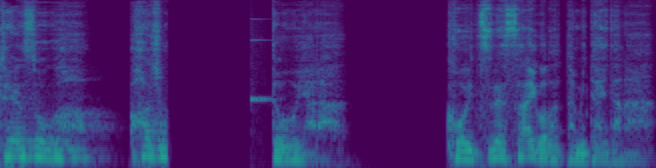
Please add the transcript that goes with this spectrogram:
転送が始まどうやらこいつで最後だったみたいだな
